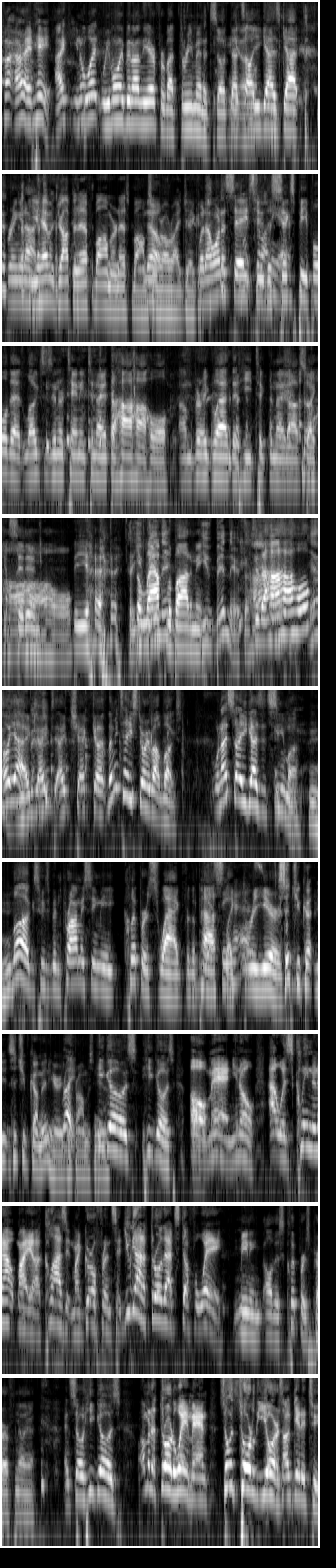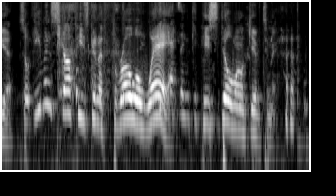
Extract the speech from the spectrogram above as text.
Fi- All right, hey, I. You know what? We've only been on the air for about three minutes, so if that's all you guys got, bring it on. You haven't dropped an F bomb or an S bomb, so No. we're all right, Jacob. But I want to say We're still to on the the six people that Lugs is entertaining tonight at the Ha Ha Hole, I'm very glad that he took the night off so I could sit in hole. the uh, Have the been laugh there? lobotomy. You've been there. at The to the Ha Ha Hole? Yeah, oh yeah, I, you've been I, there? I check. Uh, let me tell you a story about Lugs. When I saw you guys at SEMA, Mm-hmm. Lugs, who's been promising me Clippers swag for the past he like has. three years. Since you since you've come in here, he's been Right. He goes, he goes, oh man, you know, I was cleaning out my uh, closet. My girlfriend said, you got to throw that stuff away, meaning all this Clippers paraphernalia. and so he goes, I'm going to throw it away, man. So it's totally yours. I'll get it to you. So even stuff he's going to throw away, hasn't he still won't give to me.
